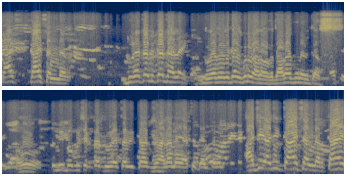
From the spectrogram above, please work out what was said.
काय काय सांगणार? धुळ्याचा विकास झालाय का? धुळ्याचा विकास कुठे झाला होता? झालाच नाही विकास. हो. तुम्ही बघू शकता धुळ्याचा विकास झाला नाही असं त्यांचं म्हणणं. आजी आजी काय सांगणार? काय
